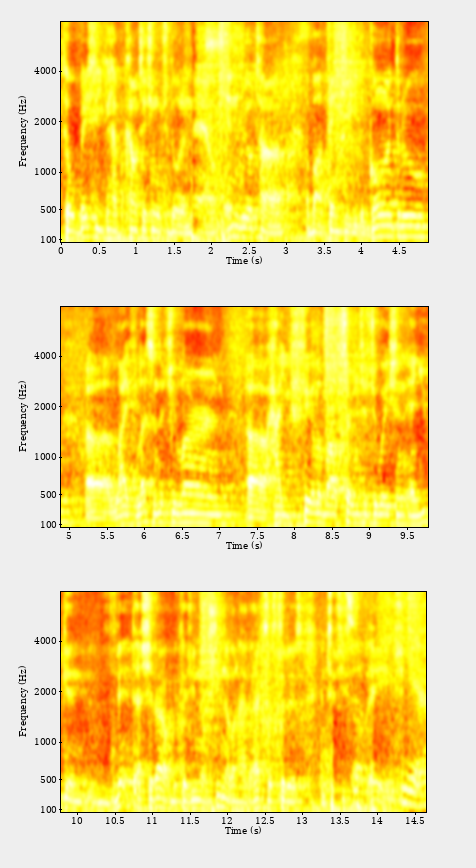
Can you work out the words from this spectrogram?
So basically, you can have a conversation with your daughter now in real time about things you're either going through, uh, life lessons that you learn, uh, how you feel about certain situations, and you can vent that shit out because you know she's not gonna have access to this until she's of age. Yeah.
